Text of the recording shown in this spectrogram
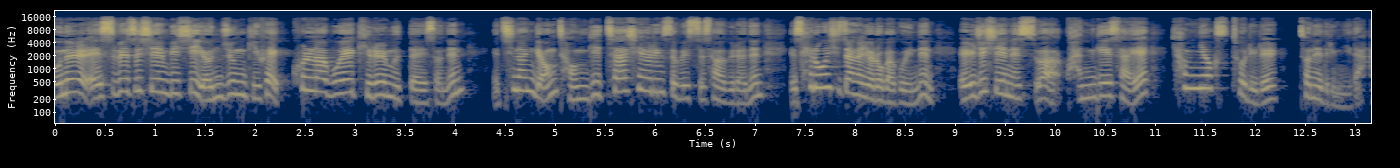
오늘 SBS CNBC 연중 기획 콜라보의 길을 묻다에서는 친환경 전기차 쉐어링 서비스 사업이라는 새로운 시장을 열어가고 있는 LG CNS와 관계사의 협력 스토리를 전해드립니다.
